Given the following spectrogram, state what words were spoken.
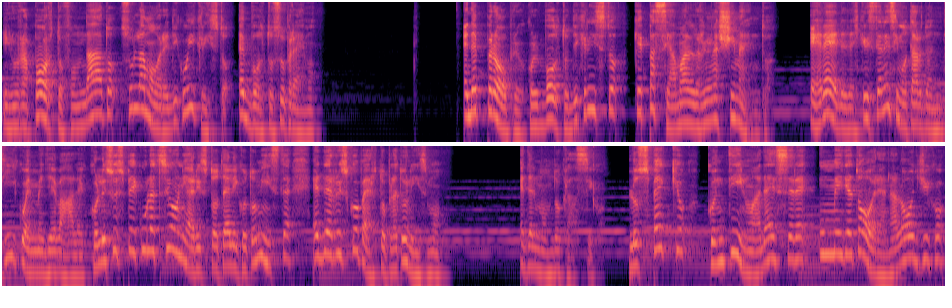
in un rapporto fondato sull'amore di cui Cristo è volto supremo. Ed è proprio col volto di Cristo che passiamo al Rinascimento erede del cristianesimo tardo antico e medievale, con le sue speculazioni aristotelico-tomiste e del riscoperto platonismo e del mondo classico. Lo specchio continua ad essere un mediatore analogico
